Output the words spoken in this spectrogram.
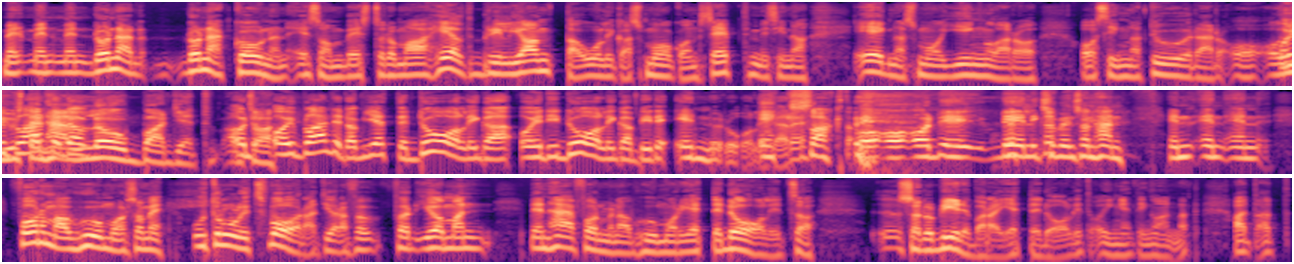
Men, men, men då, när, då när Conan är som bäst så de har helt briljanta olika små koncept med sina egna små jinglar och, och signaturer och, och, Och just den här de- low budget. alltså- och, och ibland är de jättedåliga och är de dåliga blir det ännu roligare. Exakt, och, och, och det, det är liksom en sån här en, en, en form av humor som är otroligt svår att göra, för, för gör man den här formen av humor jättedåligt så, så då blir det bara jättedåligt och ingenting annat. Att, att,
